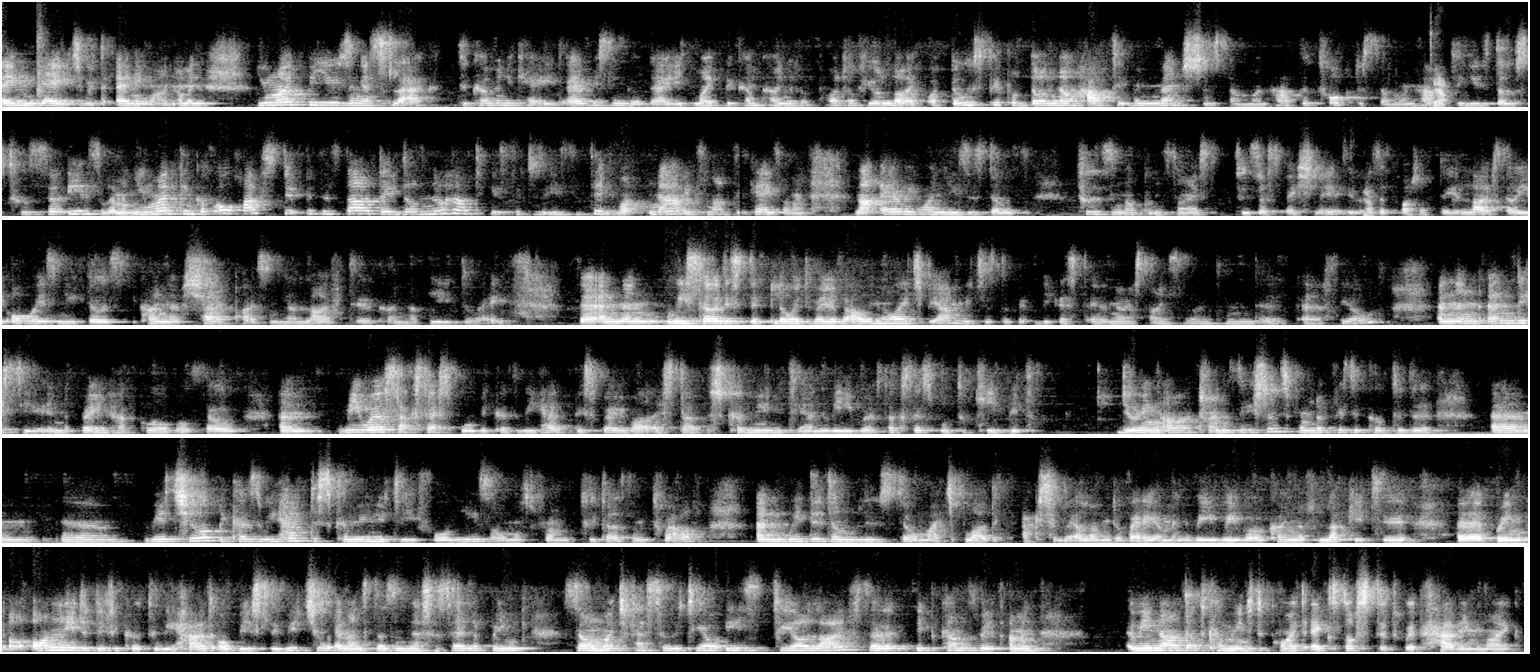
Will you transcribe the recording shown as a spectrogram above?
engage with anyone. I mean, you might be using a Slack to communicate every single day. It might become kind of a part of your life, but those people don't know how to even mention someone, how to talk to someone, how Yeah. to use those tools so easily. I mean, you might think of, oh, how stupid is that? They don't know how to use such an easy thing. But now it's not the case. I mean, not everyone uses those tools and open science tools, especially as a part of their life. So you always need those kind of Sherpas in your life to kind of lead the way. So, and then we saw this deployed very well in OHBM, which is the biggest uh, neuroscience event in the uh, field. And then and this year in the Brain Hack Global. So um, we were successful because we had this very well established community and we were successful to keep it during our transitions from the physical to the um, um, virtual because we had this community for years almost from 2012 and we didn't lose so much blood actually along the way. I mean, we, we were kind of lucky to uh, bring only the difficulty we had. Obviously, virtual events doesn't necessarily bring so much facility or ease to your life. So it comes with, I mean, we know that community quite exhausted with having like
